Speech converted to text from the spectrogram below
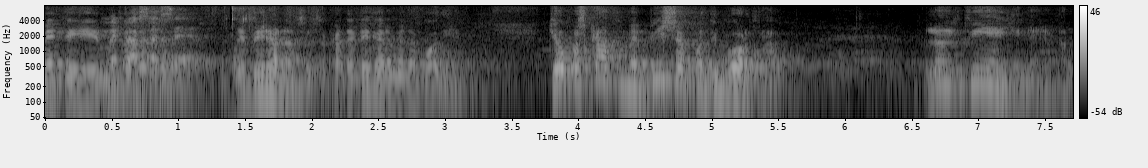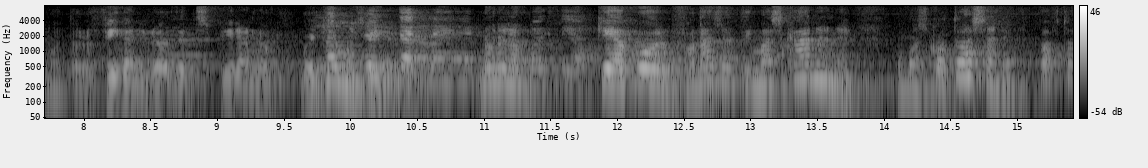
Με, τη, Με το τα σασέ. σασέ. Δεν πήραν σασέ, κατεβήκανε με τα πόδια. Και όπως κάθομαι πίσω από την πόρτα, λέω τι έγινε ρε καμότολο, φύγανε, λέω δεν τις πήραν, λέω, εκεί μου Νόμιζα πήγαινε. ήταν, ε, Νόμιζα- βοηθείο. Και ακούω φωνάζαν τι μας κάνανε, που μας σκοτώσανε. Αυτό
